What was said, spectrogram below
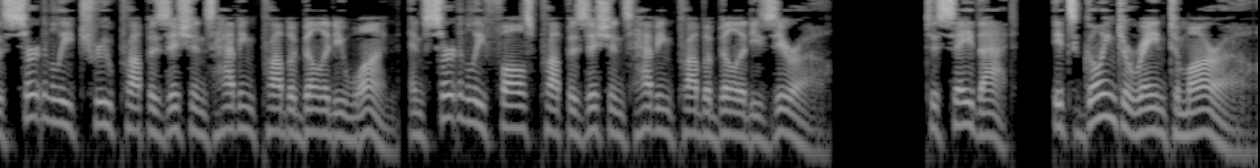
with certainly true propositions having probability 1, and certainly false propositions having probability 0. To say that, "'It's going to rain tomorrow'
